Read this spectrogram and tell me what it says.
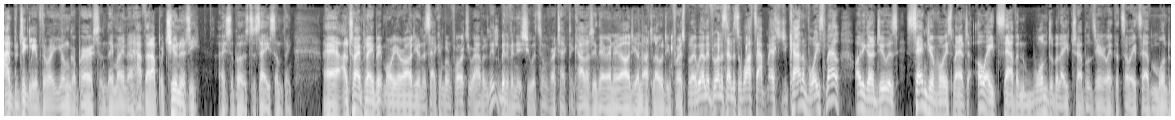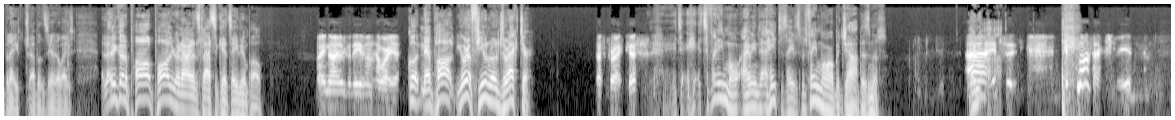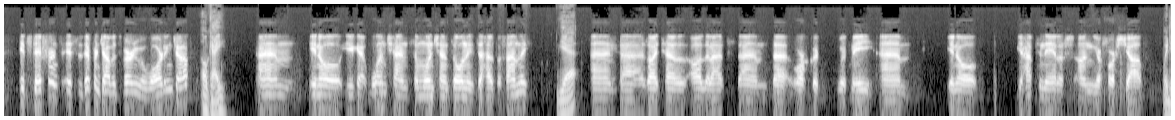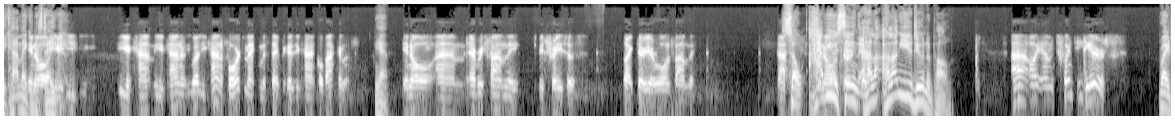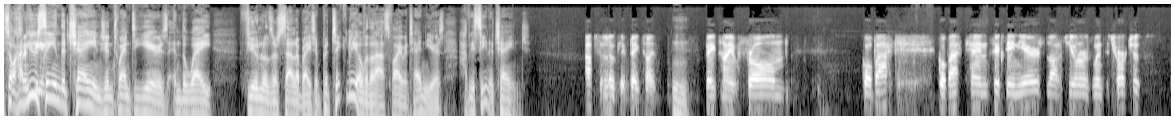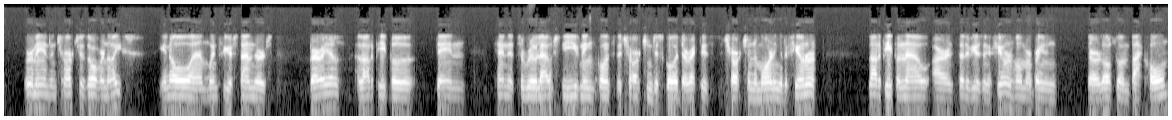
and particularly if they're a younger person, they might not have that opportunity, I suppose, to say something. Uh, I'll try and play a bit more of your audio in a second, but unfortunately, we're having a little bit of an issue with some of our technicality there in the audio not loading for us. But I will. If you want to send us a WhatsApp message, you can, a voicemail. All you got to do is send your voicemail to 087 188 0008. That's 087 188 0008. Let me go to Paul. Paul, you're in Ireland's Classic Hits. How you doing, Paul? Hi, Niall. Good evening. How are you? Good. Now, Paul, you're a funeral director. That's correct, yes. It's, it's a very more, I mean, I hate to say this, but very morbid job, isn't it? Uh, it's a, it's not actually. It's, it's different. It's a different job. It's a very rewarding job. Okay. Um, you know, you get one chance and one chance only to help a family. Yeah. And uh, as I tell all the lads um, that work with, with me, um, you know, you have to nail it on your first job. Well, you can't make You a know, mistake. you, you, you can't, you can't, well, you can't afford to make a mistake because you can't go back on it. yeah. you know, um, every family to be treated like they're your own family. That's, So, have you, know, seen, they're- how, how long are you doing it, Paul? Uh, I am 20 years. Right. So, have you 20. seen the change in 20 years in the way funerals are celebrated, particularly over the last five or 10 years? Have you seen a change? Absolutely, big time. Mm-hmm. Big time. From go back, go back 10, 15 years. A lot of funerals went to churches, remained in churches overnight. You know, um, went for your standard burial. A lot of people then tended to rule out the evening going to the church and just go directly to the church in the morning of the funeral. A lot of people now are instead of using a funeral home are bringing their loved one back home,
